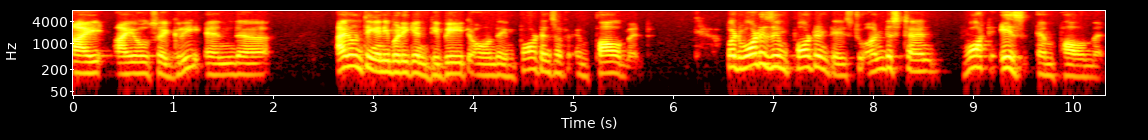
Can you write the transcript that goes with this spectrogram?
I I also agree, and uh, I don't think anybody can debate on the importance of empowerment. But what is important is to understand what is empowerment.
